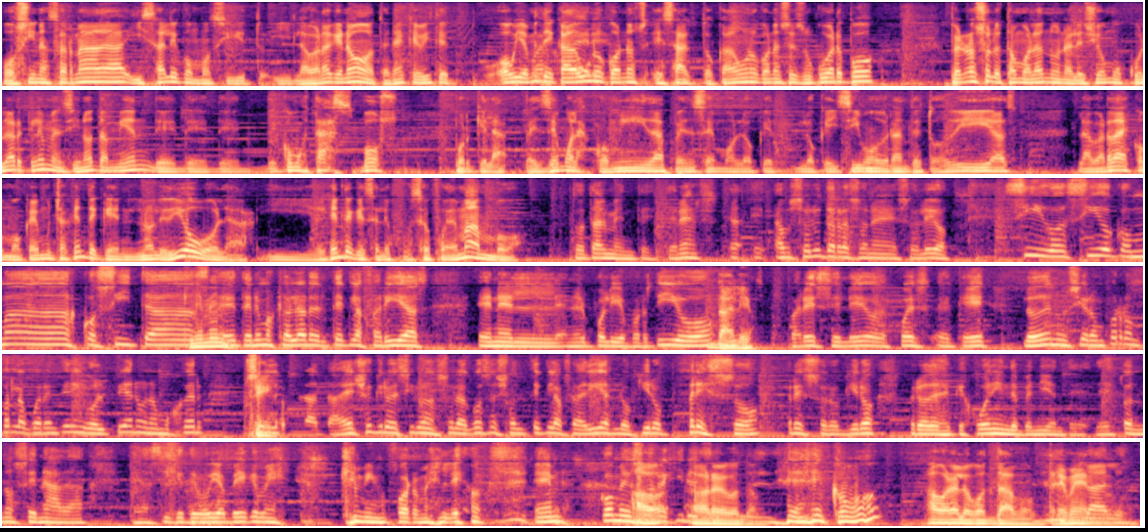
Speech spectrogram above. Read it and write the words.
o sin hacer nada y sale como si. Y la verdad que no, tenés que, viste, obviamente cada uno conoce, exacto, cada uno conoce su cuerpo, pero no solo estamos hablando de una lesión muscular, Clemen, sino también de, de- de- de cómo estás vos. Porque la, pensemos las comidas, pensemos lo que, lo que hicimos durante estos días. La verdad es como que hay mucha gente que no le dio bola y hay gente que se le se fue de mambo. Totalmente, tenés eh, absoluta razón en eso, Leo. Sigo, sigo con más cositas. Eh, tenemos que hablar del Tecla Farías en el, en el polideportivo. Dale. Parece, Leo, después eh, que lo denunciaron por romper la cuarentena y golpear a una mujer Sí. en La Plata. eh. Yo quiero decir una sola cosa, yo al Tecla Farías lo quiero preso, preso lo quiero, pero desde que jugué en Independiente. De esto no sé nada, así que te voy a pedir que me, que me informes, Leo. Eh, comenzó a regir el ahora ¿Cómo? Ahora lo contamos, tremendo. Dale.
